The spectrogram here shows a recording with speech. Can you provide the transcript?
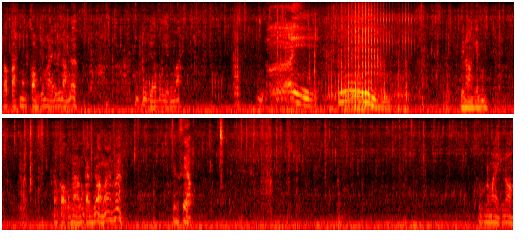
เราปรับมุมกล่องจังหน่อยเด้อพี่น้องเด้อเดี๋ยวบ่เห็นวะเอ้ยอืมพี่น้องเห็นต้องขอกับน้ำน้ำกันพี่น้องมากมากเสียงแสบ ซุปหน้ำใหม่ พี่น้อง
